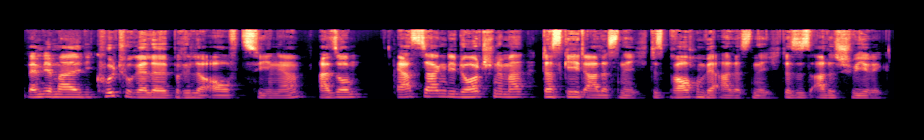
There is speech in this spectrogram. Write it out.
wenn wir mal die kulturelle Brille aufziehen, ja. Also erst sagen die Deutschen immer, das geht alles nicht, das brauchen wir alles nicht, das ist alles schwierig.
